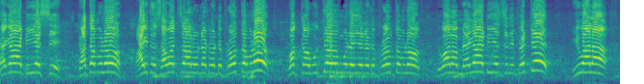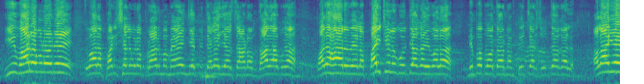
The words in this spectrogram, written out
మెగా డిఎస్సి గతంలో ఐదు సంవత్సరాలు ఉన్నటువంటి ప్రభుత్వంలో ఒక్క ఉద్యోగం కూడా ఇయ్యనటువంటి ప్రభుత్వంలో ఇవాళ మెగా డిఎస్సిని పెట్టి ఇవాళ ఈ వారంలోనే ఇవాళ పరీక్షలు కూడా ప్రారంభమయ్యాయని చెప్పి తెలియజేస్తా దాదాపుగా పదహారు వేల పైచీలకు ఉద్యోగాలు ఇవాళ నింపబోతా ఉన్నాం టీచర్స్ ఉద్యోగాలు. అలాగే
